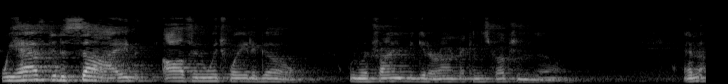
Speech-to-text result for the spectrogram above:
we have to decide often which way to go when we're trying to get around a construction zone. And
